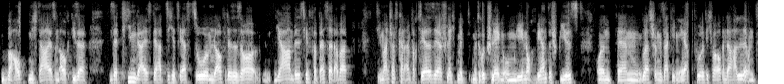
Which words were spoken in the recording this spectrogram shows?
überhaupt nicht da ist und auch dieser, dieser Teamgeist, der hat sich jetzt erst so im Laufe der Saison, ja, ein bisschen verbessert, aber die Mannschaft kann einfach sehr, sehr schlecht mit, mit Rückschlägen umgehen, auch während des Spiels. Und ähm, du hast schon gesagt, gegen Erfurt, ich war auch in der Halle und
